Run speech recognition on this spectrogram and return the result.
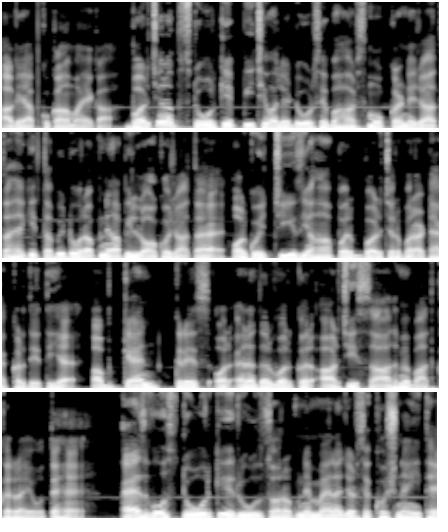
आगे आपको काम आएगा। बर्चर अब स्टोर के पीछे वाले डोर से बाहर स्मोक करने जाता है कि तभी डोर अपने आप ही लॉक हो जाता है और कोई चीज़ यहाँ पर बर्चर पर अटैक कर देती है। अब कैन, क्रिस और अनदर वर्कर आर्ची साथ में बात कर रहे होते हैं। एज वो स्टोर के रूल्स और अपने मैनेजर से खुश नहीं थे,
